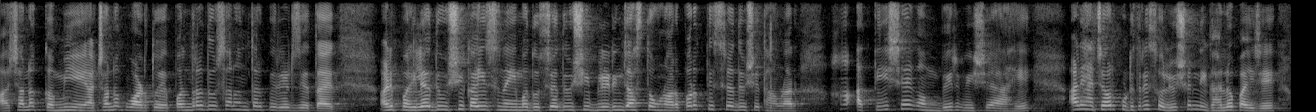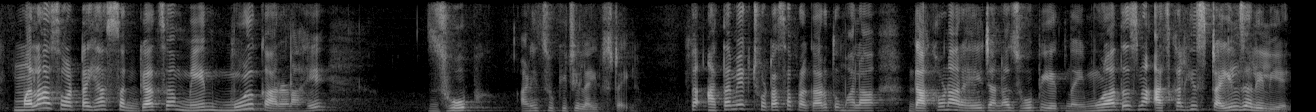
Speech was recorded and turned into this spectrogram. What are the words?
अचानक कमी आहे अचानक वाढतो आहे पंधरा दिवसानंतर पिरियड्स येत आहेत. आणि पहिल्या दिवशी काहीच नाही मग दुसऱ्या दिवशी ब्लिडिंग जास्त होणार परत तिसऱ्या दिवशी थांबणार. हा अतिशय गंभीर विषय आहे आणि ह्याच्यावर कुठेतरी सोल्युशन निघालं पाहिजे. मला असं वाटतं ह्या सगळ्याचं मेन मूळ कारण आहे झोप. आणि चुकीची लाईफस्टाईल तर आता मी एक छोटासा प्रकार तुम्हाला दाखवणार आहे ज्यांना झोप येत नाही. मुळातच ना आजकाल ही स्टाईल झालेली आहे.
